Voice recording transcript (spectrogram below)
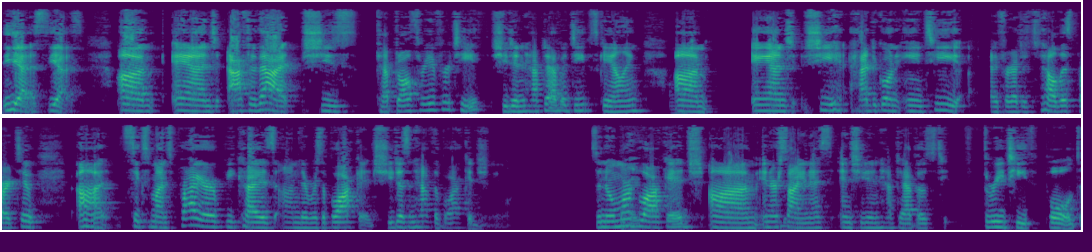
Yes, yes. Um, and after that, she's kept all three of her teeth. She didn't have to have a deep scaling. Um, and she had to go on ENT. I forgot to tell this part too. Uh, six months prior because um, there was a blockage. She doesn't have the blockage anymore, so no more right. blockage um, in her sinus, and she didn't have to have those t- three teeth pulled.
